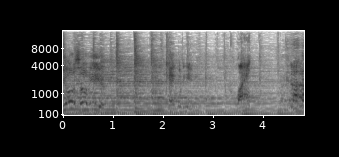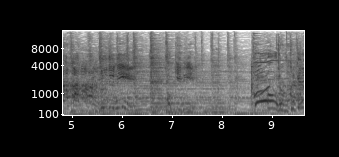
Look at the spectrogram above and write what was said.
여섯이 개구리 두준이 코끼리 어, 저 코끼리.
